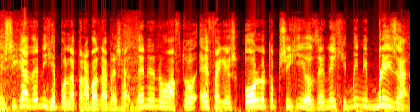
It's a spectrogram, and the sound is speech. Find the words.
Ε, σιγά δεν είχε πολλά πράγματα μέσα. Δεν εννοώ αυτό. Έφαγες όλο το ψυγείο. Δεν έχει μείνει μπρίζα.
